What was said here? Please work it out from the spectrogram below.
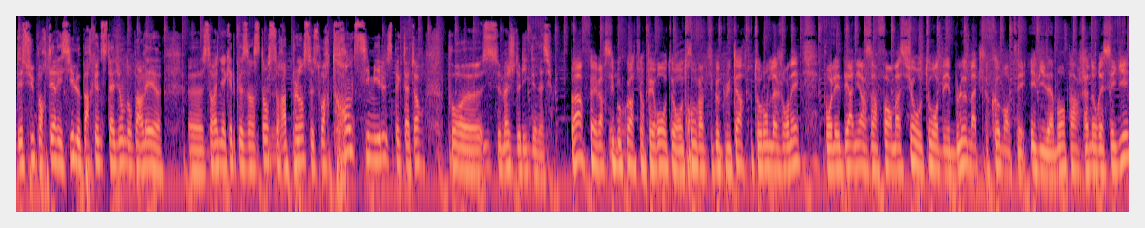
des supporters ici. Le Parken Stadium dont parlait euh, euh, Soren il y a quelques instants sera plein ce soir. 36 000 spectateurs pour euh, ce match de Ligue des Nations. Parfait, merci beaucoup Arthur Perrault. On te retrouve un petit peu plus tard tout au long de la journée pour les dernières informations autour des Bleus, match commenté évidemment par Jeannot Rességuier.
